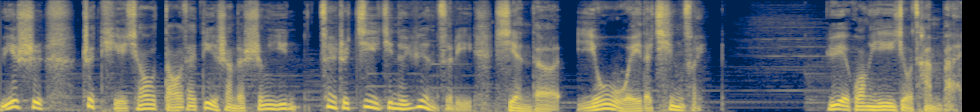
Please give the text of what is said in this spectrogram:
于是，这铁锹倒在地上的声音，在这寂静的院子里显得尤为的清脆。月光依旧惨白，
